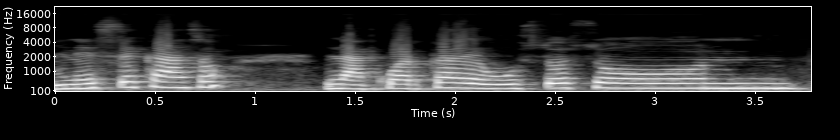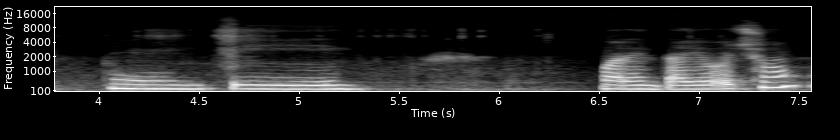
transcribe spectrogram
En este caso, la cuarta de busto son 48.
